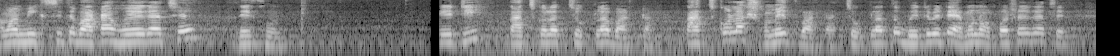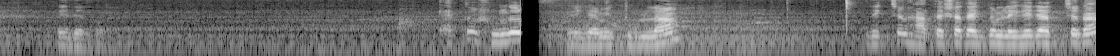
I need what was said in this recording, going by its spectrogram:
আমার মিক্সিতে বাটা হয়ে গেছে। দেখুন। এটি কাঁচকলার চোকলা বাটা। কাঁচকলা সমেত বাটা। চোকলা তো বেটে বেটে এমন অভ্যাস হয়ে গেছে। এই দেখুন। এত সুন্দর। এই যে আমি তুললাম। দেখছেন? হাতের সাথে একদম লেগে যাচ্ছে না।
